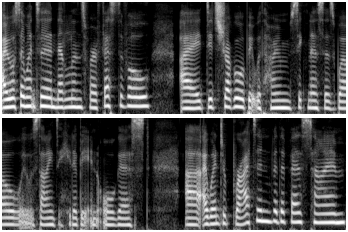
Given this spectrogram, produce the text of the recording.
I also went to Netherlands for a festival. I did struggle a bit with homesickness as well. It was starting to hit a bit in August. Uh, I went to Brighton for the first time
